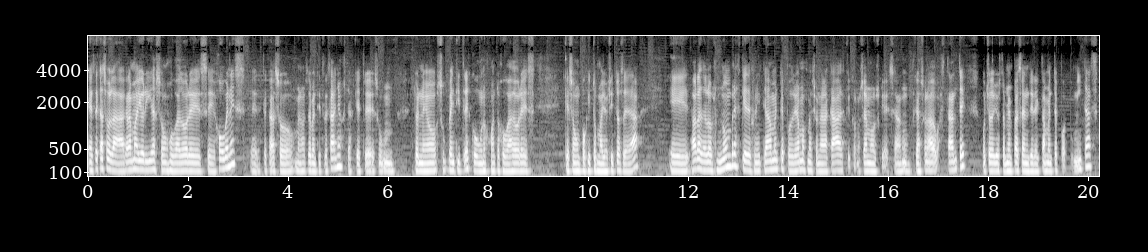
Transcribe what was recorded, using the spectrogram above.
En este caso, la gran mayoría son jugadores eh, jóvenes, en este caso menos de 23 años, ya que este es un torneo sub-23 con unos cuantos jugadores que son un poquito mayorcitos de edad. Eh, ahora, de los nombres que definitivamente podríamos mencionar acá, que conocemos que se han, sonado bastante, muchos de ellos también pasan directamente por Pumitas.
